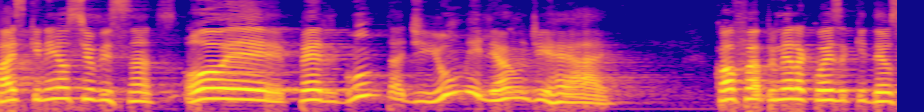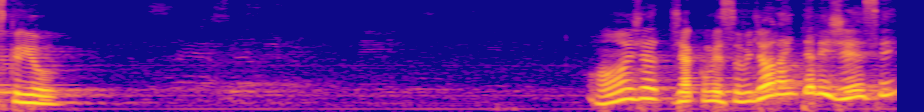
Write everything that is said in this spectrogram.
Faz que nem o Silvio Santos. Oi, pergunta de um milhão de reais. Qual foi a primeira coisa que Deus criou? Oh, já, já começou a melhorar a inteligência, hein?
